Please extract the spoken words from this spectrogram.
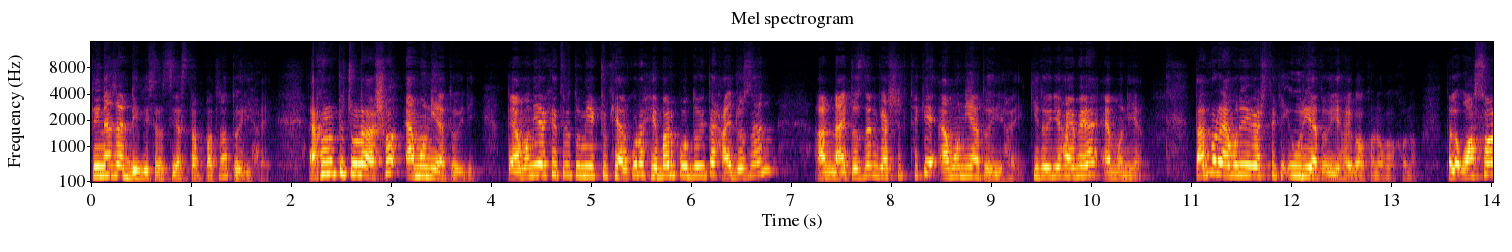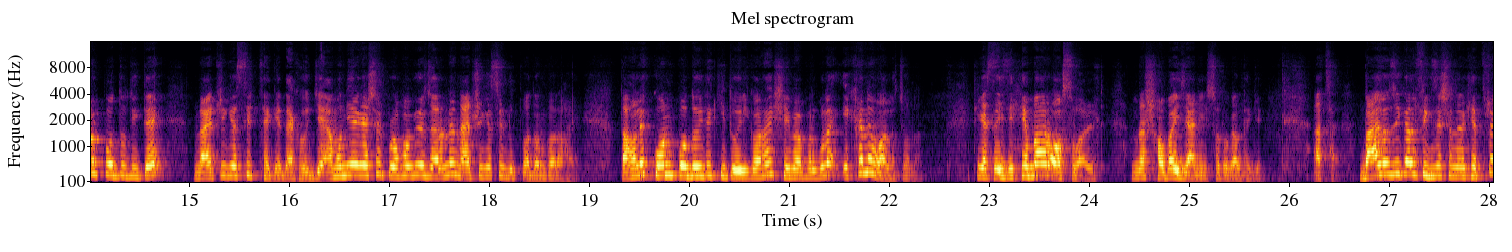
তিন হাজার ডিগ্রি সেলসিয়াস তাপমাত্রা তৈরি হয়। এখন একটু চলে আসো, অ্যামোনিয়া তৈরি। তো অ্যামোনিয়ার ক্ষেত্রে তুমি একটু খেয়াল করো, হেবার পদ্ধতিতে হাইড্রোজেন আর নাইট্রোজেন গ্যাসের থেকে অ্যামোনিয়া তৈরি হয়। কি তৈরি হয় ভাইয়া? অ্যামোনিয়া। তারপর অ্যামোনিয়া গ্যাস থেকে ইউরিয়া তৈরি হয় কখনো কখনো। তাহলে ওয়াসল্ট পদ্ধতিতে নাইট্রিক অ্যাসিড থেকে, দেখো, যে অ্যামোনিয়া গ্যাসের প্রভাবীয় কারণে নাইট্রিক অ্যাসিড উৎপাদন করা হয়। তাহলে কোন পদ্ধতিতে কি তৈরি করা হয় সেই ব্যাপারগুলো এখানেও আলোচনা। ঠিক আছে, এই যে হেবার অসওয়াল্ট আমরা সবাই জানি ছোটকাল থেকে। আচ্ছা বায়োলজিক্যাল ফিক্সেশনের ক্ষেত্রে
